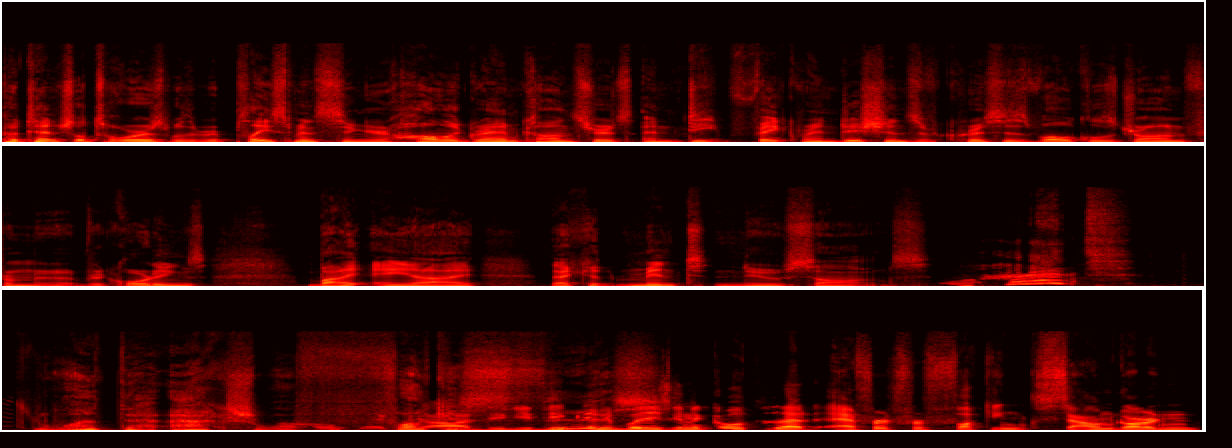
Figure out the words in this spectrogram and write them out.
potential tours with a replacement singer, hologram concerts, and deep fake renditions of Chris's vocals drawn from uh, recordings by AI that could mint new songs. What? What the actual Oh fuck god, is dude! You think this? anybody's gonna go through that effort for fucking Soundgarden?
